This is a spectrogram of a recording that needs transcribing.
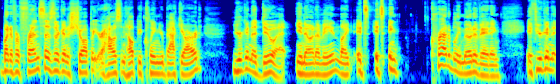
But if a friend says they're going to show up at your house and help you clean your backyard, you're going to do it. You know what I mean? Like it's it's incredibly motivating. If you're gonna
